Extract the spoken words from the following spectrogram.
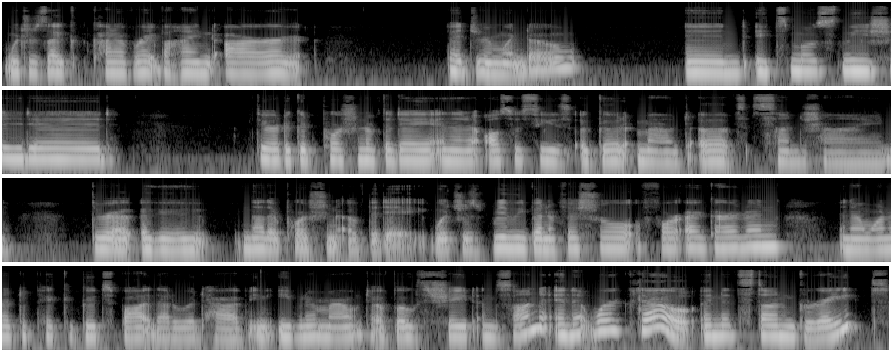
which is like kind of right behind our bedroom window. And it's mostly shaded throughout a good portion of the day and then it also sees a good amount of sunshine throughout another portion of the day which is really beneficial for our garden and I wanted to pick a good spot that would have an even amount of both shade and sun and it worked out and it's done great.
